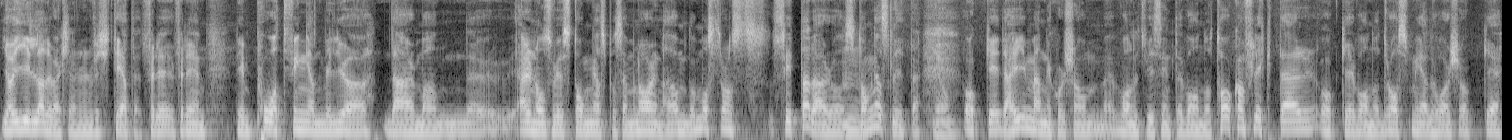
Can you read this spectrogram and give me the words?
jag gillade verkligen universitetet, för, det, för det, är en, det är en påtvingad miljö där man, eh, är det någon som vill stångas på seminarierna, ja, då måste de sitta där och mm. stångas lite. Ja. Och eh, det här är ju människor som vanligtvis inte är vana att ta konflikter och är vana att dras medhårs och eh,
